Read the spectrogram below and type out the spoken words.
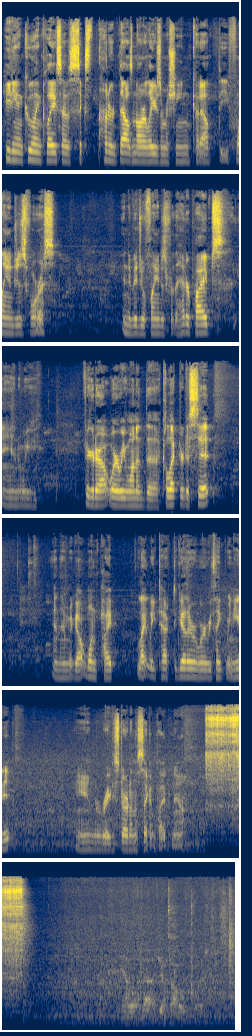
heating and cooling place, has a six hundred thousand dollar laser machine, cut out the flanges for us, individual flanges for the header pipes, and we figured out where we wanted the collector to sit, and then we got one pipe lightly tacked together where we think we need it, and we're ready to start on the second pipe now. Yeah, well, I got it jumps all over the place.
